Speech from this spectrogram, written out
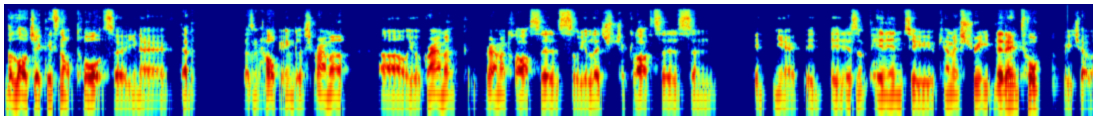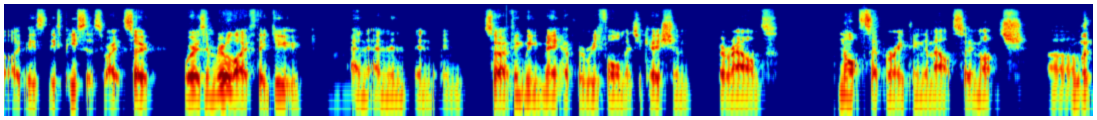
the logic is not taught, so you know that doesn't help your English grammar uh, or your grammar grammar classes or your literature classes, and it you know it, it doesn't pin into chemistry. They don't talk to each other like these these pieces, right? So whereas in real life they do, and and in, in, in so I think we may have to reform education around not separating them out so much um, what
